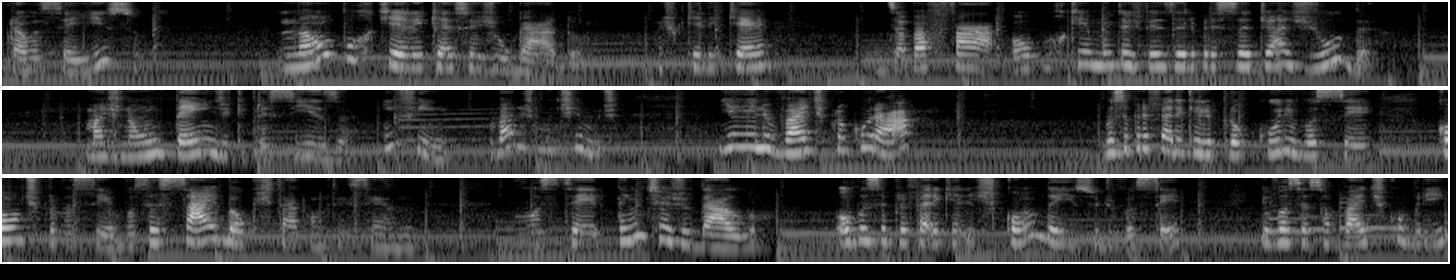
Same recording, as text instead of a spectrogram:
para você isso, não porque ele quer ser julgado, mas porque ele quer desabafar ou porque muitas vezes ele precisa de ajuda, mas não entende que precisa. Enfim, vários motivos. E aí ele vai te procurar. Você prefere que ele procure você, conte para você, você saiba o que está acontecendo, você tente ajudá-lo, ou você prefere que ele esconda isso de você e você só vai descobrir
